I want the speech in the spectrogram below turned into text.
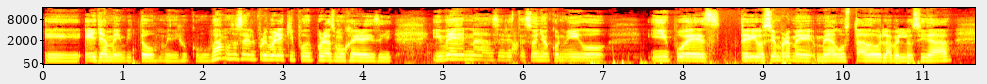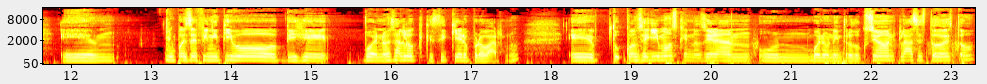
eh, ella me invitó, me dijo como vamos a hacer el primer equipo de puras mujeres y, y ven a hacer este sueño conmigo. Y pues te digo, siempre me, me ha gustado la velocidad. Eh, y pues definitivo dije, bueno, es algo que, que sí quiero probar, ¿no? Eh, tu- conseguimos que nos dieran un, bueno, una introducción, clases, todo esto.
